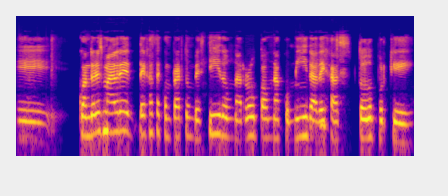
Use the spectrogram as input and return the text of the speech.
eh, cuando eres madre dejas de comprarte un vestido, una ropa, una comida, dejas todo porque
